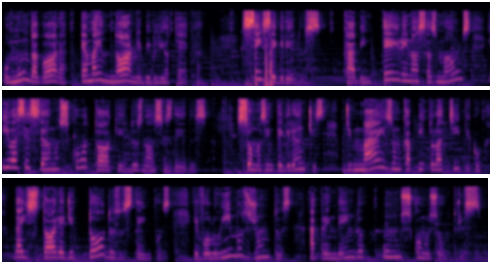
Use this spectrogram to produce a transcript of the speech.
O mundo agora é uma enorme biblioteca, sem segredos. Cabe inteiro em nossas mãos e o acessamos com o toque dos nossos dedos. Somos integrantes de mais um capítulo atípico da história de todos os tempos. Evoluímos juntos, aprendendo uns com os outros.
